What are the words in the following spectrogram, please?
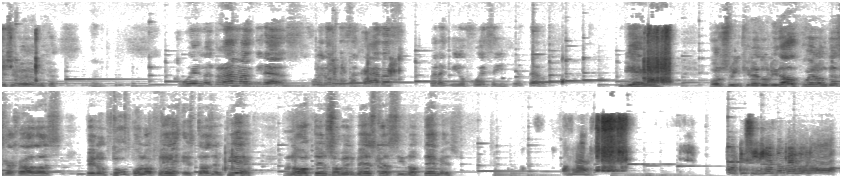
19, mija. Pues las ramas, dirás, fueron desajadas para que yo fuese injertado. Bien, por su incredulidad fueron desgajadas, pero tú por la fe estás en pie. No te ensoberbezcas si no temes. Amén. Porque si Dios no perdonó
